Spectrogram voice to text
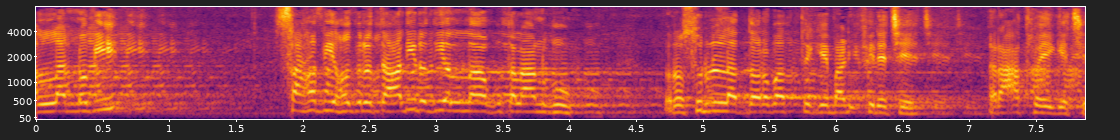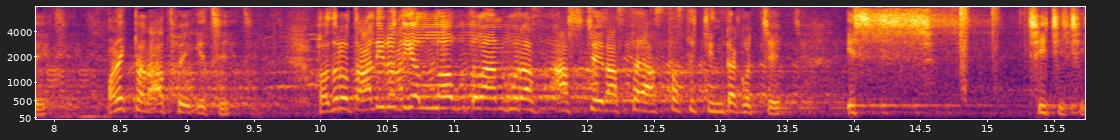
আল্লাহ নবী সাহাবি হজরত আলী রদি আল্লাহ আনহু রসুল্লাহ দরবার থেকে বাড়ি ফিরেছে। রাত হয়ে গেছে। অনেকটা রাত হয়ে গেছে। হজরত আলী রদি আল্লাহ আনহু আসছে, রাস্তায় আস্তে আস্তে চিন্তা করছে। ইস, ছি ছি ছি।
